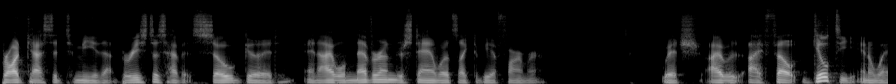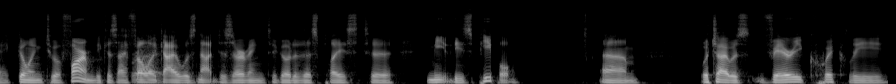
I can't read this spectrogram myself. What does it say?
broadcasted to me that baristas have it so good, and I will never understand what it's like to be a farmer. Which I was I felt guilty in a way going to a farm because I felt like I was not deserving to go to this place to meet these people. Um, which I was very quickly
